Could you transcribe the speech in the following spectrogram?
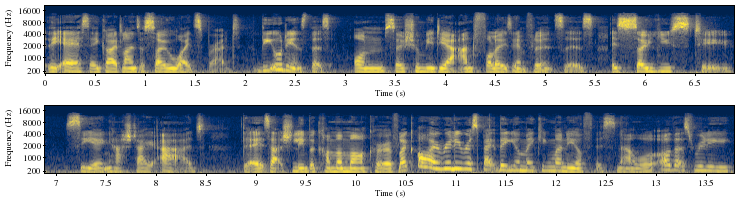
the ASA guidelines are so widespread. The audience that's on social media and follows influencers is so used to seeing hashtag ad that it's actually become a marker of like, oh, I really respect that you're making money off this now, or oh, that's really,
